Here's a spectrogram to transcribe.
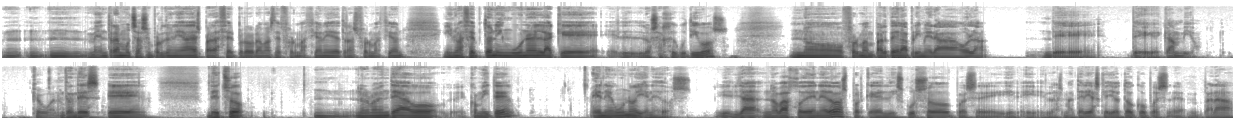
me entran muchas oportunidades para hacer programas de formación y de transformación y no acepto ninguna en la que los ejecutivos no forman parte de la primera ola de, de cambio. Qué bueno. Entonces, eh, de hecho, normalmente hago comité N1 y N2. Y ya no bajo de N2 porque el discurso, pues, eh, y, y las materias que yo toco, pues, eh, para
